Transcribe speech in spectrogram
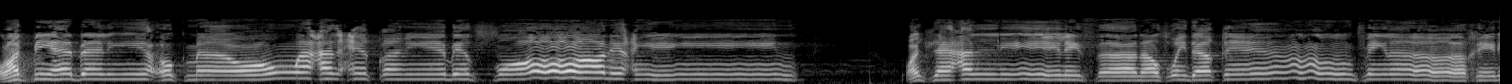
رب هب لي حكما وألحقني بالصالحين واجعل لي لسان صدق في الآخرين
